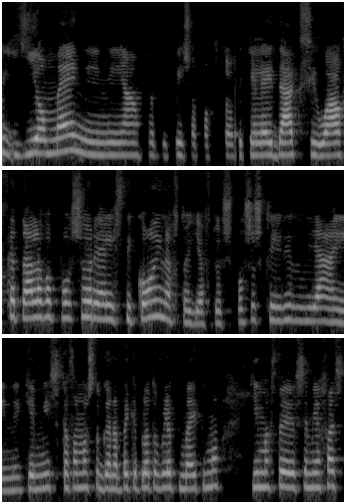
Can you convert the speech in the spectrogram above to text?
γιωμένοι είναι οι άνθρωποι πίσω από αυτό. Και λέει εντάξει, wow. Κατάλαβα πόσο ρεαλιστικό είναι αυτό για αυτούς, πόσο σκληρή δουλειά είναι. Και εμείς καθόμαστε στον καναπέ και απλά το βλέπουμε έτοιμο και είμαστε σε μια φάση.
